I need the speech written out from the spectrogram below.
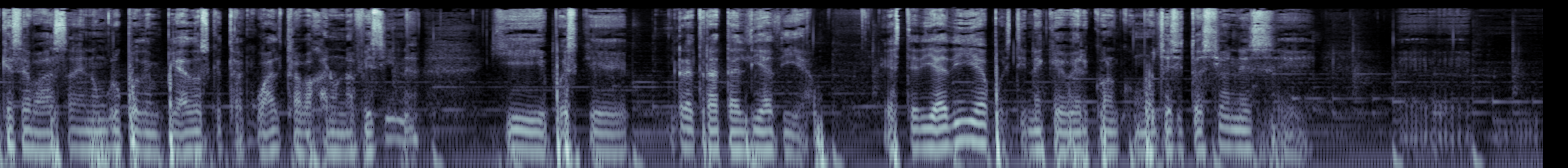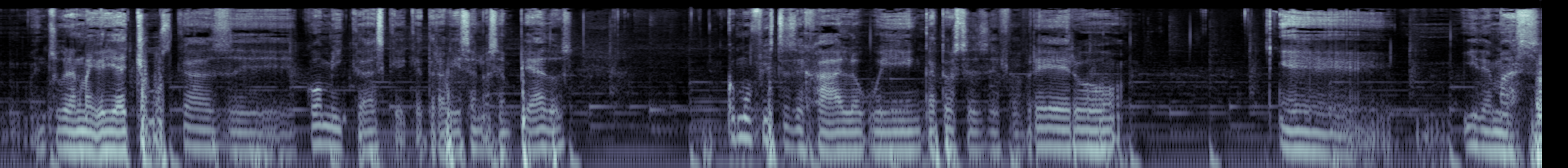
que se basa en un grupo de empleados que tal cual trabajan en una oficina y pues que retrata el día a día este día a día pues tiene que ver con, muchas situaciones, eh, eh, en su gran mayoría chuscas, eh, cómicas que, atraviesan los empleados, como fiestas de Halloween, 14 de febrero y demás.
